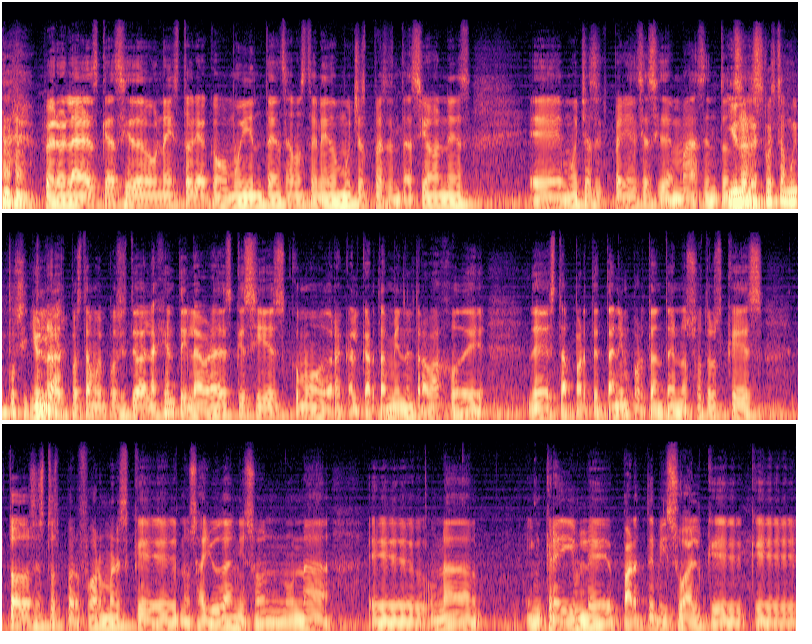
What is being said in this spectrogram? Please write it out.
pero la verdad es que ha sido una historia como muy intensa, hemos tenido muchas presentaciones, eh, muchas experiencias y demás. Entonces, y una respuesta muy positiva. Y una respuesta muy positiva de la gente. Y la verdad es que sí es como de recalcar también el trabajo de, de esta parte tan importante de nosotros que es todos estos performers que nos ayudan y son una, eh, una increíble parte visual que, que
